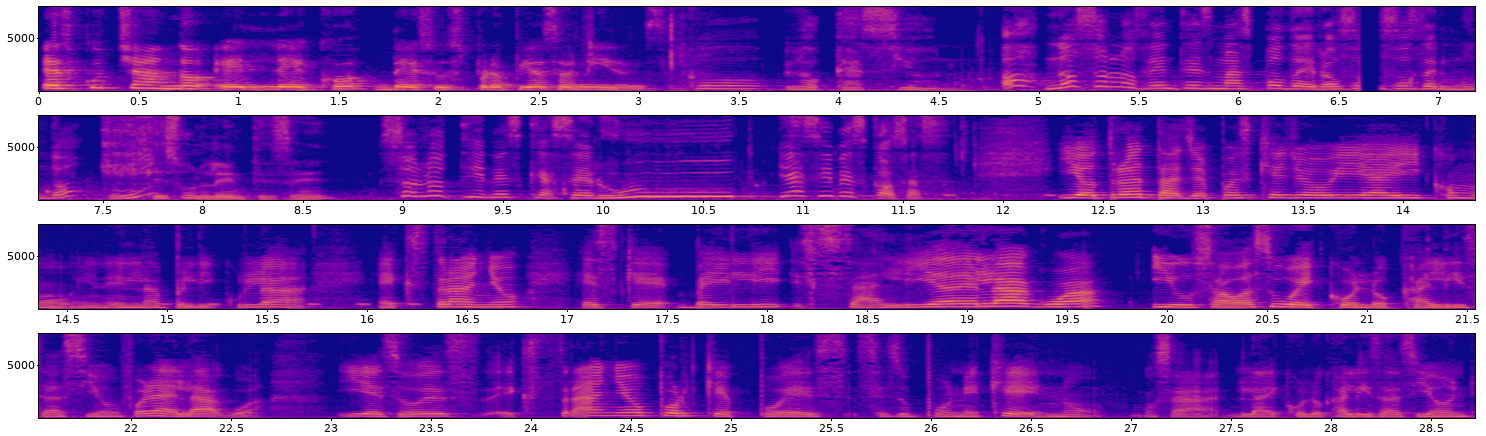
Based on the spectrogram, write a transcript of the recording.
escuchando el eco de sus propios sonidos. Colocación. Oh, ¿no son los lentes más poderosos del mundo? ¿Qué? ¿Qué son lentes, eh? Solo tienes que hacer uh, y así ves cosas. Y otro detalle pues que yo vi ahí como en, en la película extraño es que Bailey salía del agua y usaba su ecolocalización fuera del agua. Y eso es extraño porque pues se supone que no, o sea, la ecolocalización,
